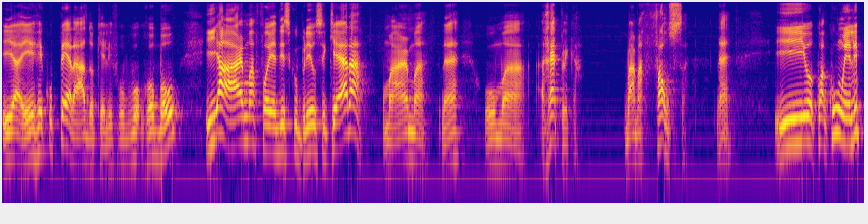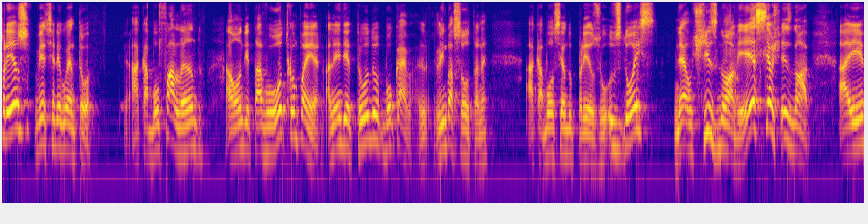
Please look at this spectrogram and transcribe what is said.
E aí recuperado o que ele roubou. E a arma foi, descobriu-se que era uma arma, né? Uma réplica, uma arma falsa, né? E com ele preso, vê se ele aguentou. Acabou falando aonde estava o outro companheiro. Além de tudo, boca, língua solta, né? Acabou sendo preso os dois, né? O X9, esse é o X9. Aí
